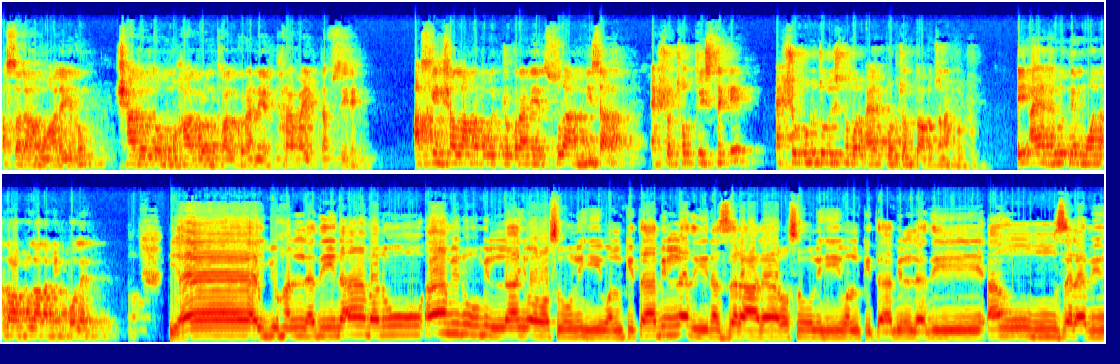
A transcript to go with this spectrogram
আসসালামু আলাইকুম। স্বাগত মহাগ্রন্থ আল কোরআনের ধারাবাহিক তাফসিরে। আজকে ইনশাল্লাহ আমরা পবিত্র কোরআনের সুরান নিসার একশো ছত্রিশ থেকে একশো উনচল্লিশ নম্বর আয়াত পর্যন্ত আলোচনা করব। এই আয়াতগুলোতে মোহান আল্লাহ রাব্বুল আলমিন বলেন يا أيها الذين آمنوا آمنوا بالله ورسوله والكتاب الذي نزل على رسوله والكتاب الذي أنزل من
